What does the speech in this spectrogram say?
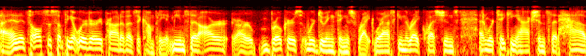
Uh, and it's also something that we're very proud of as a company. It means that our, our brokers, we're doing things right. We're asking the right questions and we're taking actions that have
